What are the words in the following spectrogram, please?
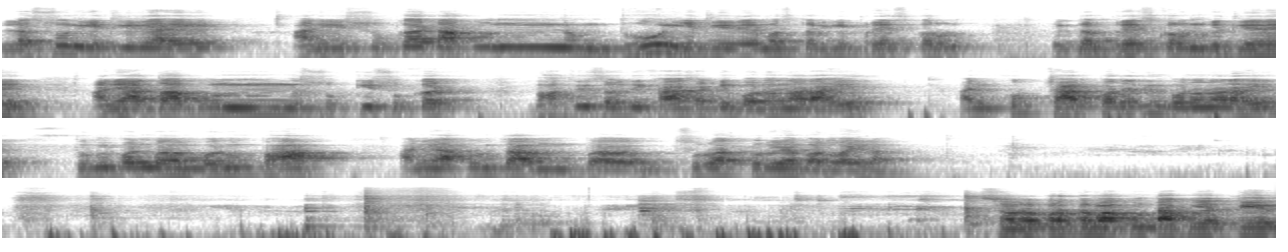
लसूण घेतलेली आहे आणि सुकट आपण धुवून घेतलेली आहे मस्तपैकी फ्रेश करून एकदम फ्रेश करून घेतलेले आहे. आणि आता आपण सुकी सुकट भाकरी सर्दी खायसाठी बनवणार आहे आणि खूप छान पद्धतीने बनवणार आहे. तुम्ही पण ब- बनवून पहा. आणि आपण सुरुवात करूया बनवायला. सर्वप्रथम आपण टाकूया तेल.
